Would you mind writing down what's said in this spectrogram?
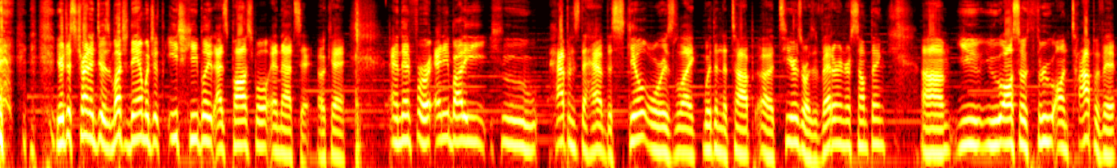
You're just trying to do as much damage with each Keyblade as possible, and that's it, okay? And then for anybody who happens to have the skill or is like within the top uh, tiers or as a veteran or something, um, you you also threw on top of it,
